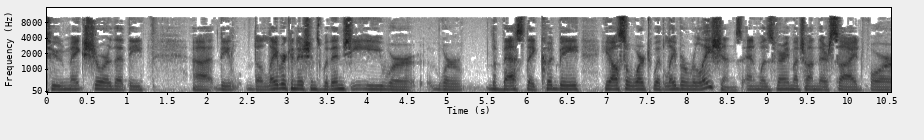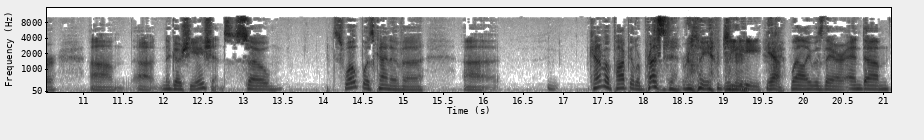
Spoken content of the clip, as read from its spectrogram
to make sure that the, uh, the, the labor conditions within GE were, were the best they could be. He also worked with labor relations and was very much on their side for, um, uh, negotiations. So Swope was kind of a, uh, kind of a popular president, really, of GE. Yeah. While he was there, and um,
